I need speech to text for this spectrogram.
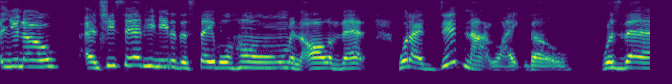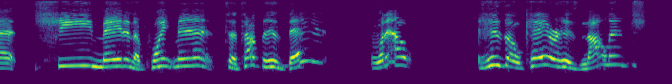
you know, and she said he needed a stable home and all of that. What I did not like though was that she made an appointment to talk to his dad without his okay or his knowledge,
